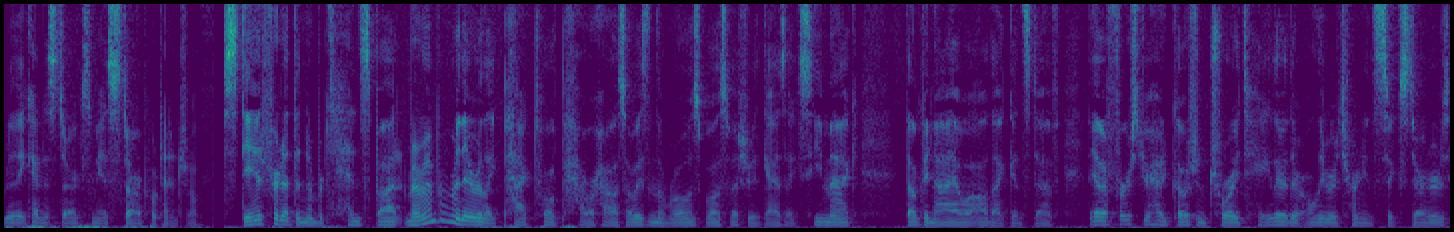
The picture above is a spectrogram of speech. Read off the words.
really kind of starks me as star potential. Stanford at the number 10 spot. Remember when they were like Pac 12 powerhouse, always in the Rose Bowl, especially with guys like CMAC, thumping Iowa, all that good stuff. They have a first year head coach in Troy Taylor. They're only returning six starters.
